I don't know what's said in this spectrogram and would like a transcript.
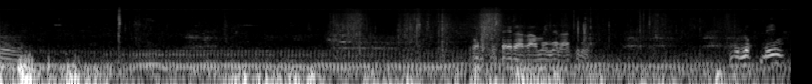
Hmm. Sa iraramay na natin. oh. Bulok din.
